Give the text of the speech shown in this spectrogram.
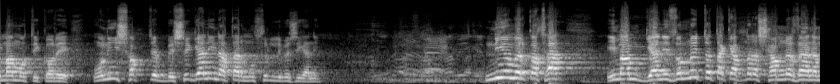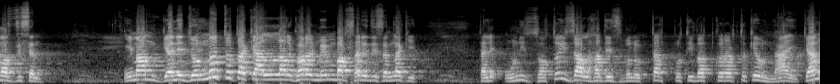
ইমামতি করে, উনি সবচেয়ে বেশি জ্ঞানী না তার মুসল্লি বেশি জ্ঞানী? নিয়মের কথা। ইমাম জ্ঞানী জন্যই তো তাকে আপনারা সামনে যায় নামাজ দিচ্ছেন ইমাম জ্ঞানীর জন্যই তো তাকে আল্লাহর ঘরের মেম্বার ছাড়িয়ে দিচ্ছেন নাকি? তাহলে উনি যতই জাল হাদিস বলুক, তার প্রতিবাদ করার তো কেউ নাই। কেন?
